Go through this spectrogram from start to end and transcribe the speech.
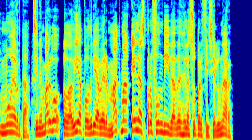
muerta. Sin embargo, todavía podría haber magma en las profundidades de la superficie lunar.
